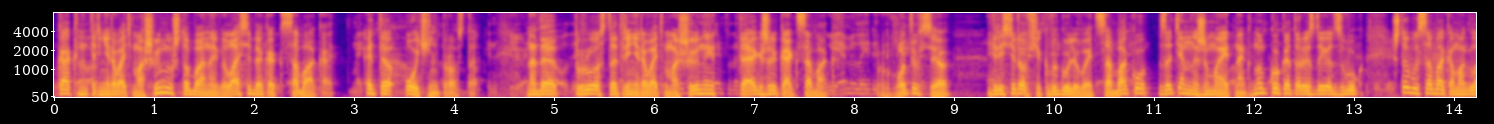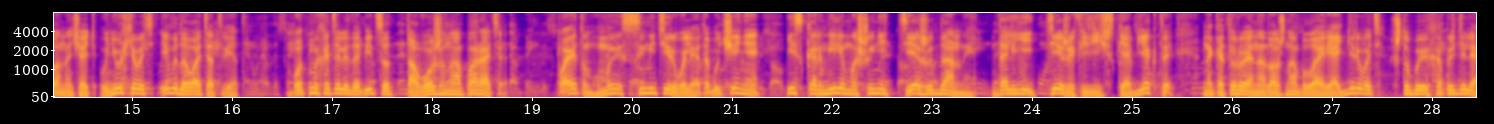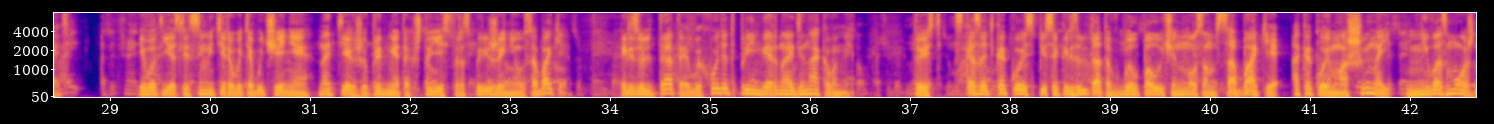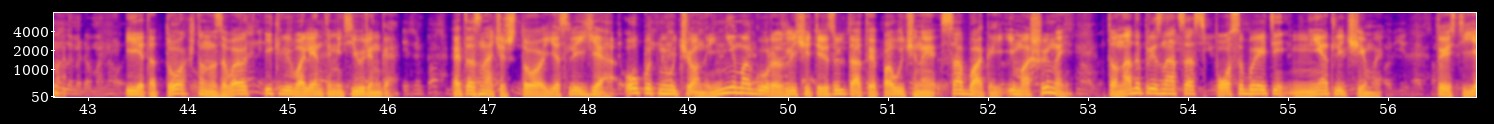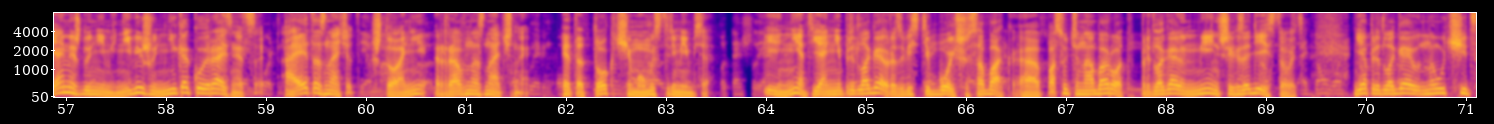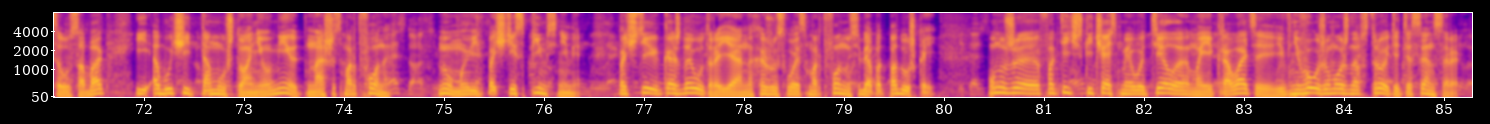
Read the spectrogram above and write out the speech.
Как натренировать машину, чтобы она вела себя как собака? Это очень просто. Надо просто тренировать машины так же, как собак. Вот и все. Дрессировщик выгуливает собаку, затем нажимает на кнопку, которая издает звук, чтобы собака могла начать унюхивать и выдавать ответ. Вот мы хотели добиться того же на аппарате. Поэтому мы сымитировали это обучение и скормили машине те же данные, дали ей те же физические объекты, на которые она должна была реагировать, чтобы их определять. И вот если сымитировать обучение на тех же предметах, что есть в распоряжении у собаки, результаты выходят примерно одинаковыми. То есть сказать, какой список результатов был получен носом собаки, а какой машиной, невозможно. И это то, что называют эквивалентами Тьюринга. Это значит, что если я, опытный ученый, не могу различить результаты, полученные собакой и машиной, то надо признаться, способы эти неотличимы. То есть я между ними не вижу никакой разницы, а это значит, что они равнозначны. Это то, к чему мы стремимся. И нет, я не предлагаю развести больше собак, а по сути наоборот, предлагаю меньше их задействовать. Я предлагаю научиться у собак и обучить тому, что они умеют, наши смартфоны. Ну, мы ведь почти спим с ними. Почти каждое утро я нахожу свой смартфон у себя под подушкой. Он уже фактически часть моего тела, моей кровати, и в него уже можно встроить эти сенсоры.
